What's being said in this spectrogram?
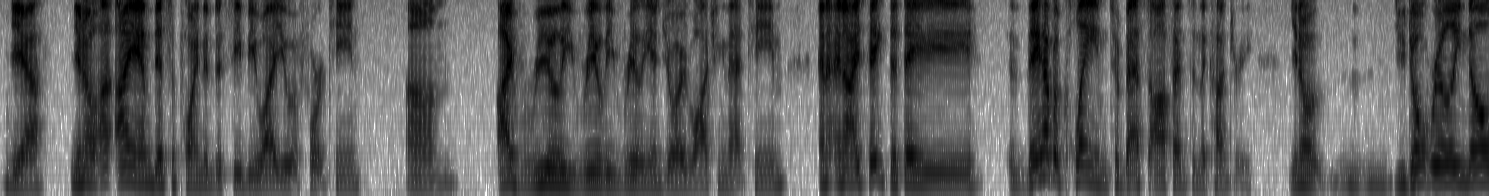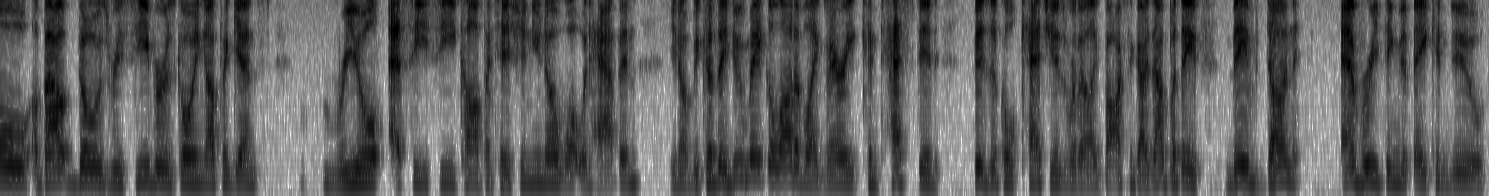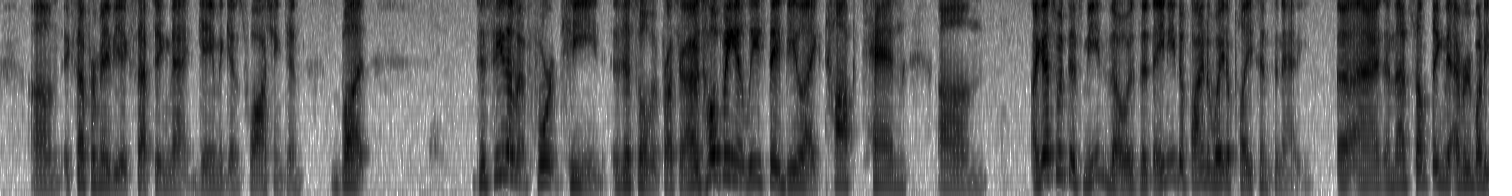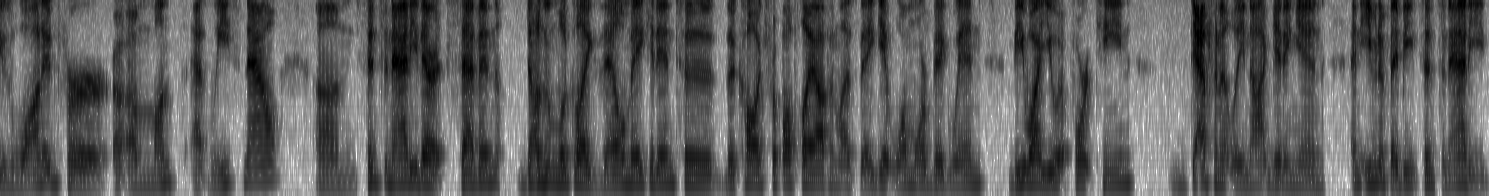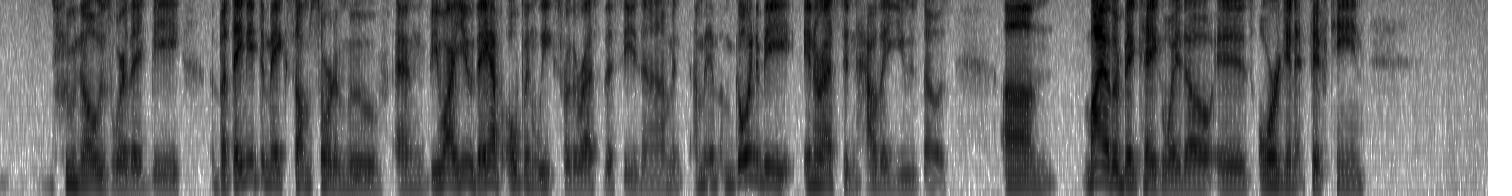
Yeah, you know, I, I am disappointed to see BYU at 14. Um, I've really, really, really enjoyed watching that team, and and I think that they they have a claim to best offense in the country you know, you don't really know about those receivers going up against real SEC competition, you know, what would happen, you know, because they do make a lot of like very contested physical catches where they're like boxing guys out, but they they've done everything that they can do um, except for maybe accepting that game against Washington. But to see them at 14 is just a little bit frustrating. I was hoping at least they'd be like top 10 um, I guess what this means though is that they need to find a way to play Cincinnati, uh, and, and that's something that everybody's wanted for a, a month at least now. Um, Cincinnati there at seven doesn't look like they'll make it into the college football playoff unless they get one more big win. BYU at 14, definitely not getting in. And even if they beat Cincinnati, who knows where they'd be. But they need to make some sort of move. And BYU, they have open weeks for the rest of the season. I'm, I'm, I'm going to be interested in how they use those. Um, my other big takeaway though is Oregon at 15.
